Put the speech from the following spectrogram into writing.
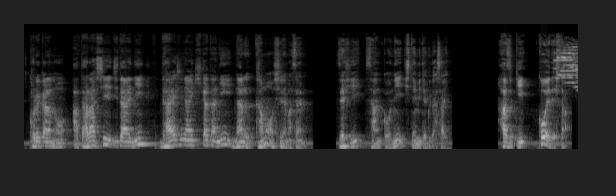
これからの新しい時代に大事な生き方になるかもしれません。ぜひ参考にしてみてください。はずき、声でした。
